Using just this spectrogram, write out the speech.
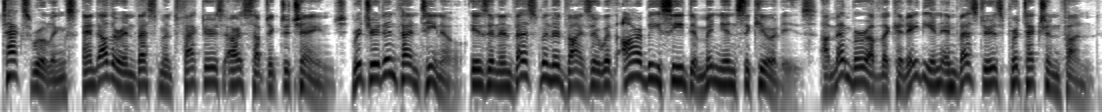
tax rulings, and other investment factors are subject to change. Richard Infantino is an investment advisor with RBC Dominion Securities, a member of the Canadian Investors Protection Fund.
